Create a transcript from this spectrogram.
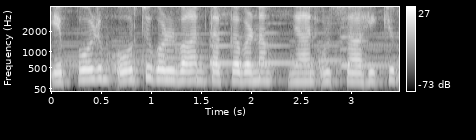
എപ്പോഴും ഓർത്തുകൊള്ളുവാൻ തക്കവണ്ണം ഞാൻ ഉത്സാഹിക്കും.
